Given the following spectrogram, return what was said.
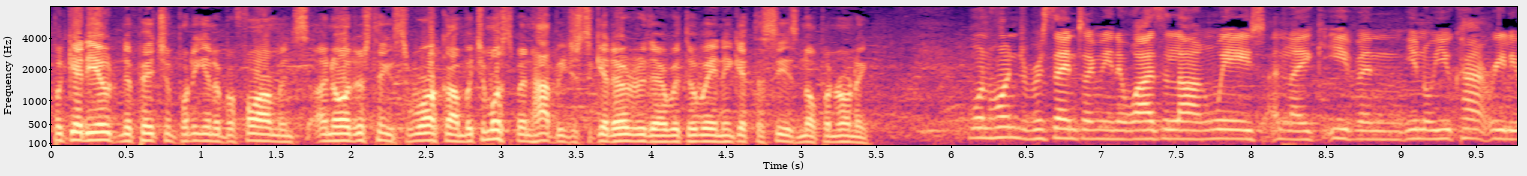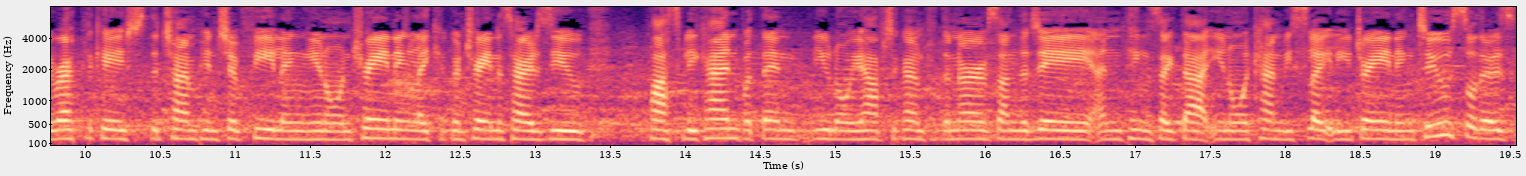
but getting out in the pitch and putting in a performance. I know there's things to work on, but you must have been happy just to get out of there with the win and get the season up and running. 100%. I mean, it was a long wait, and like, even, you know, you can't really replicate the championship feeling, you know, in training. Like, you can train as hard as you possibly can, but then, you know, you have to count for the nerves on the day and things like that. You know, it can be slightly draining too. So, there's,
